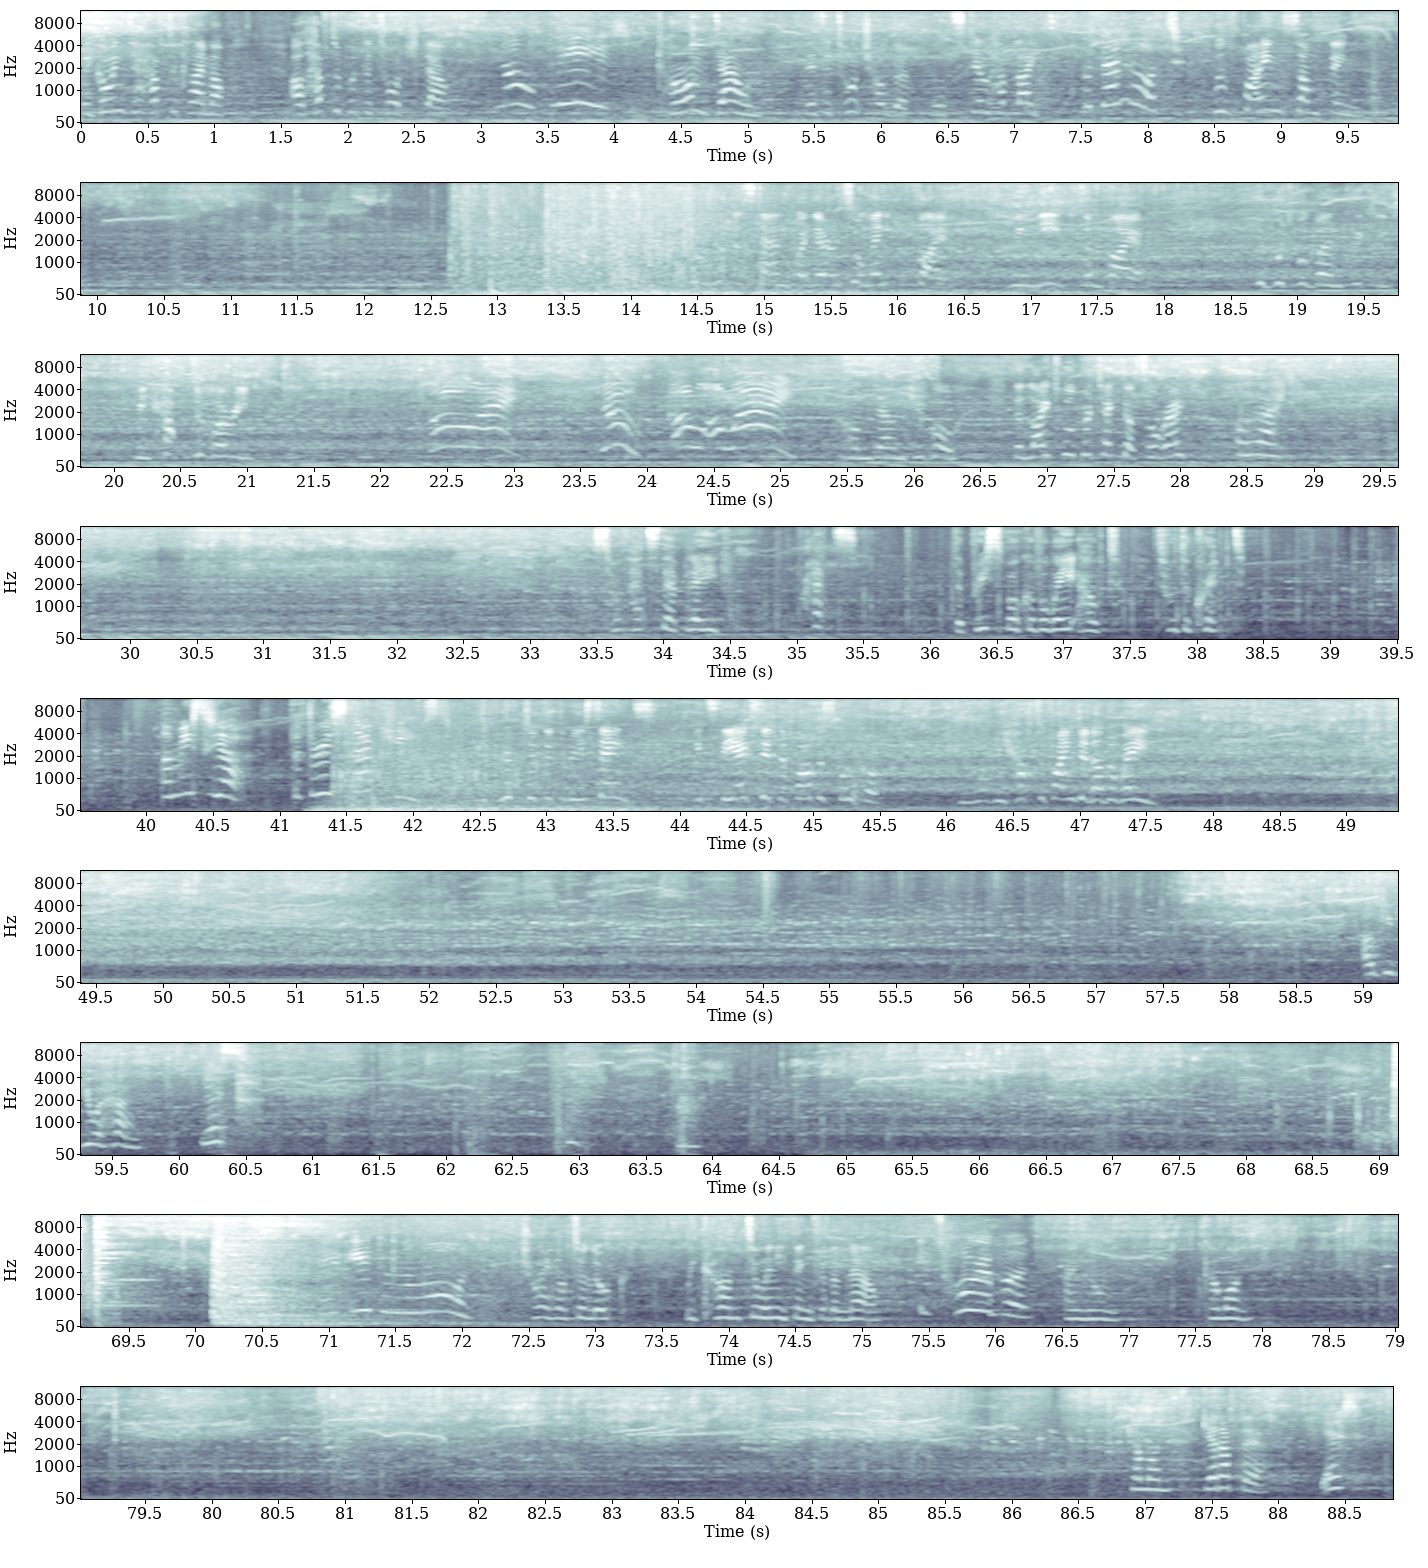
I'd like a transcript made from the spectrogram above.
We're going to have to climb up. I'll have to put the torch down. No, please. Calm down. There's a torch holder. We'll still have light. But then what? We'll find something. Fire. The wood will burn quickly. We have to hurry. Go away. Shoo, go away. Calm down, Hugo. The light will protect us, all right? All right. So that's their plague. Rats. The priest spoke of a way out through the crypt. Amicia, The three statues! The crypt of the Three Saints! It's the exit the father spoke of. We have to find another way. I'll give you a hand. Yes. They've eaten them all. Try not to look. We can't do anything for them now. I know. Come on. Come on, get up there. Yes.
